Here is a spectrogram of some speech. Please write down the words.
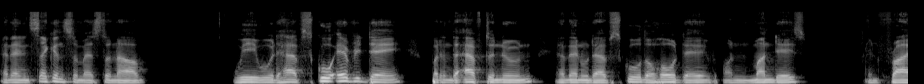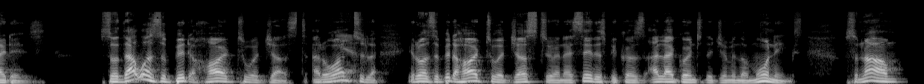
And then in second semester now, we would have school every day, but in the afternoon, and then we'd have school the whole day on Mondays and Fridays. So that was a bit hard to adjust. I don't want Yeah. to like it was a bit hard to adjust to. And I say this because I like going to the gym in the mornings. So now,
